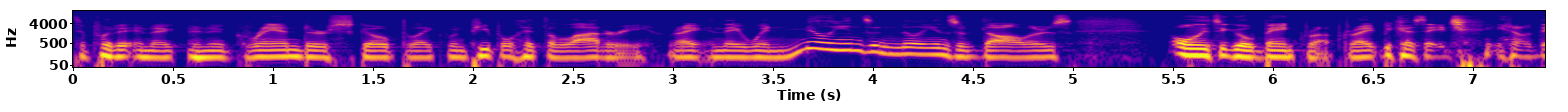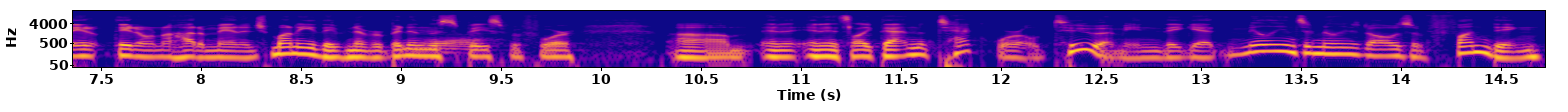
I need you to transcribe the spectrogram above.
to put it in a, in a grander scope, like when people hit the lottery, right, and they win millions and millions of dollars, only to go bankrupt, right? Because they, you know, they, they don't know how to manage money. They've never been in yeah. this space before, um, and and it's like that in the tech world too. I mean, they get millions and millions of dollars of funding,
